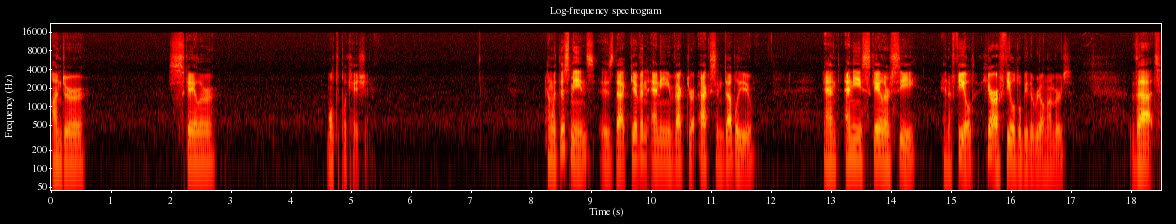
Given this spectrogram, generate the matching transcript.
under scalar multiplication. And what this means is that given any vector x in W and any scalar c in a field, here our field will be the real numbers, that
